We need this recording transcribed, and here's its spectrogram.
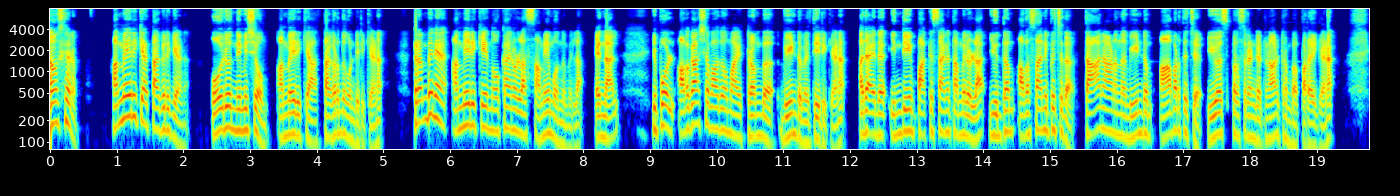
നമസ്കാരം. അമേരിക്ക തകരുകയാണ്. ഓരോ നിമിഷവും അമേരിക്ക തകർന്നുകൊണ്ടിരിക്കുകയാണ്. ട്രംപിന് അമേരിക്കയെ നോക്കാനുള്ള സമയമൊന്നുമില്ല. എന്നാൽ ഇപ്പോൾ അവകാശവാദവുമായി ട്രംപ് വീണ്ടും എത്തിയിരിക്കുകയാണ്. അതായത് ഇന്ത്യയും പാകിസ്ഥാനും തമ്മിലുള്ള യുദ്ധം അവസാനിപ്പിച്ചത് താനാണെന്ന് വീണ്ടും ആവർത്തിച്ച് U S president Donald Trump പറയുകയാണ്.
